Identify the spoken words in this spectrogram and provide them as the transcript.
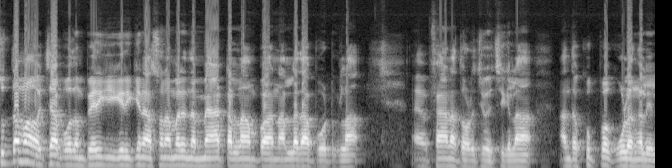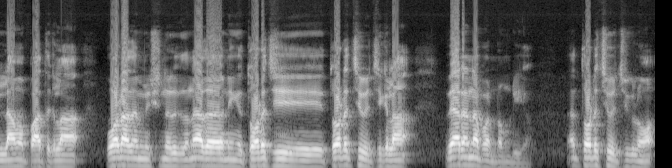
சுத்தமாக வச்சா போதும். பெருக்கி கிரிக்கி நான் சொன்ன மாதிரி இந்த மேட்டெல்லாம் இப்போ நல்லதாக போட்டுக்கலாம். ஃபேனை தொடச்சி வச்சுக்கலாம். அந்த குப்பை கூலங்கள் இல்லாமல் பார்த்துக்கலாம் ஓடாத மிஷின் இருக்குதுன்னா அதை நீங்கள் தொடச்சி தொடச்சி வச்சுக்கலாம். வேறு என்ன பண்ண முடியும்? தொடச்சி வச்சுக்கலாம்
